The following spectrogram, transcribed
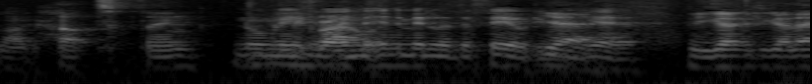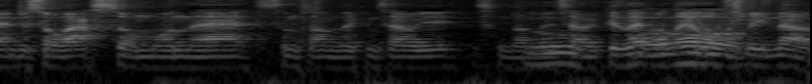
like hut thing. normally Middle right in the, in the middle of the field. You Yeah. mean, yeah. If you go if you go there and just sort of ask someone there, sometimes they can tell you, sometimes they tell you because they, well, they'll Oh. obviously know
